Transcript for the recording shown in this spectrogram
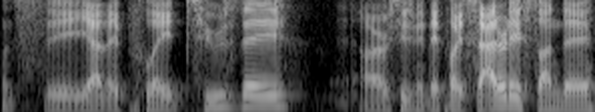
Let's see. Yeah, they play Tuesday, or excuse me, they play Saturday, Sunday,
